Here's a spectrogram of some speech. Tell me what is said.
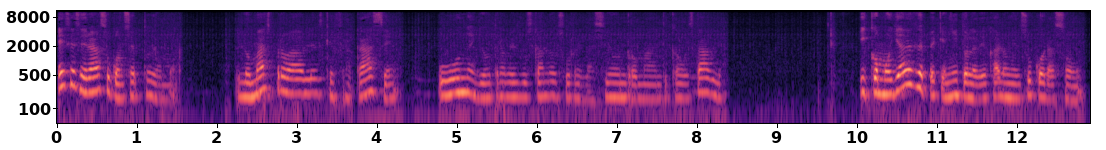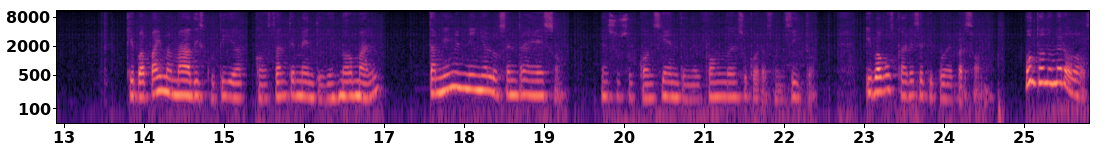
ese será su concepto de amor lo más probable es que fracasen una y otra vez buscando su relación romántica o estable. Y como ya desde pequeñito le dejaron en su corazón que papá y mamá discutían constantemente y es normal, también el niño lo centra en eso, en su subconsciente, en el fondo de su corazoncito, y va a buscar ese tipo de personas. Punto número dos.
